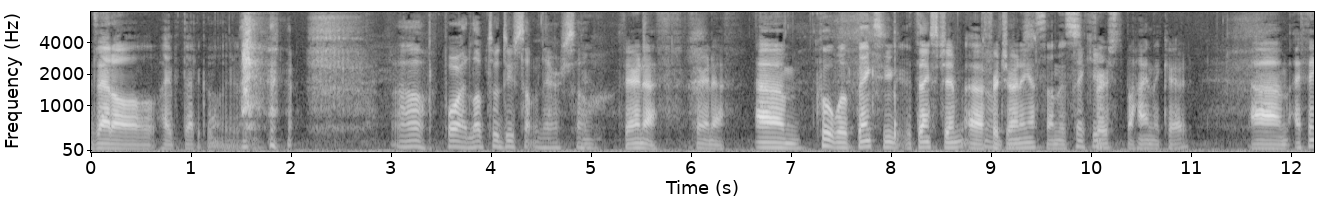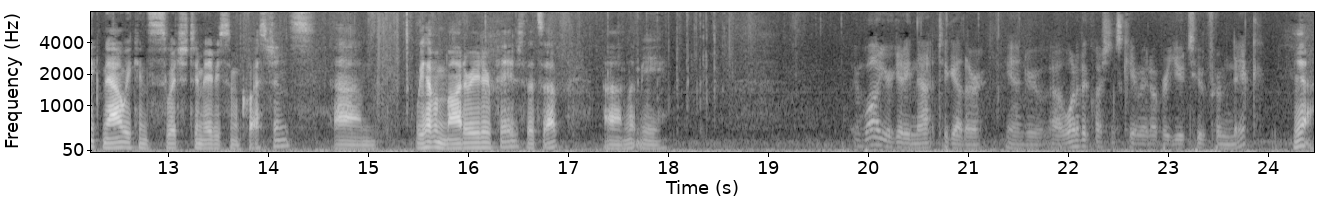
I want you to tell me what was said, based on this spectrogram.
Is that all hypothetical? Oh boy, I'd love to do something there. So Fair enough. Fair enough. Um, cool. Well, thanks you, thanks Jim uh, for joining thanks. us on this Thank you. first behind the code. Um, I think now we can switch to maybe some questions. Um, we have a moderator page that's up. Um, let me. And while you're getting that together, Andrew, uh, one of the questions came in over YouTube from Nick. Yeah.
